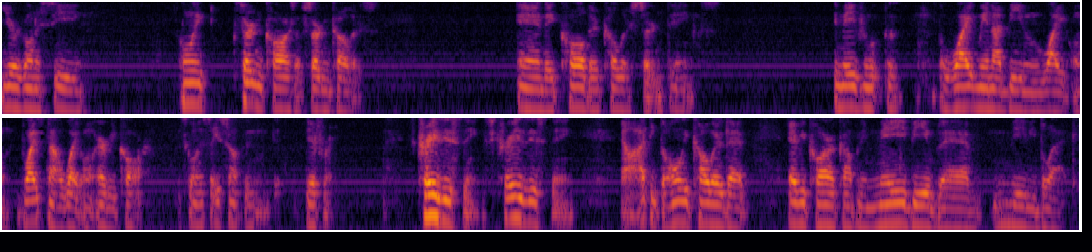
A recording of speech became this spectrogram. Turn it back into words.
you're going to see only certain cars have certain colors. And they call their colors certain things. It may even the, the white may not be even white on white's not white on every car. It's going to say something different. It's craziest thing. It's craziest thing. Now I think the only color that every car company may be able to have maybe black.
